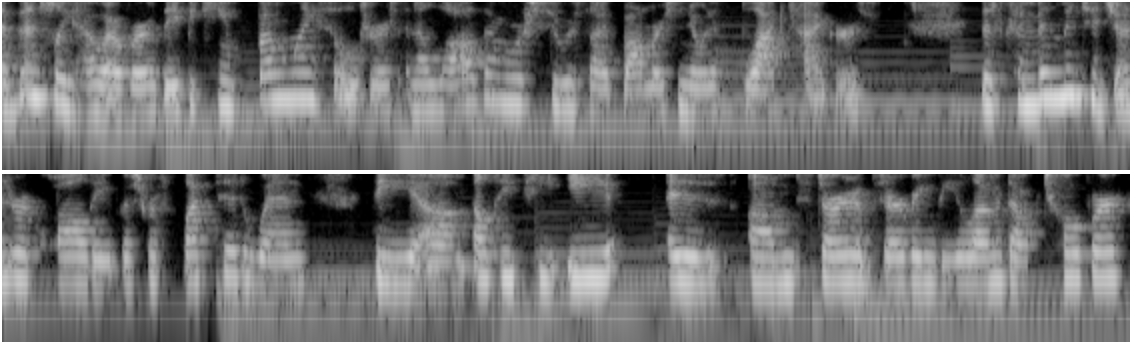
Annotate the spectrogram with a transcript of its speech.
Eventually, however, they became frontline soldiers, and a lot of them were suicide bombers known as Black Tigers. This commitment to gender equality was reflected when the um, LTTE is um, started observing the 11th of October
